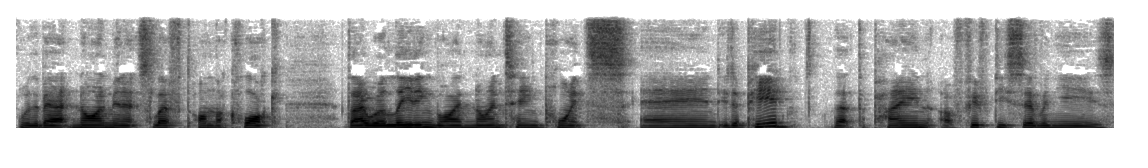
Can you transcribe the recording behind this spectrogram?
with about nine minutes left on the clock, they were leading by 19 points, and it appeared that the pain of 57 years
